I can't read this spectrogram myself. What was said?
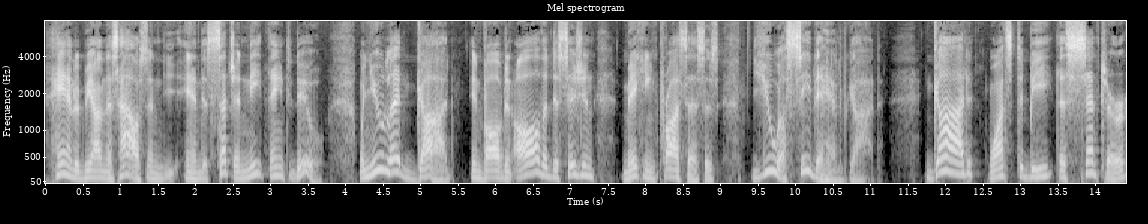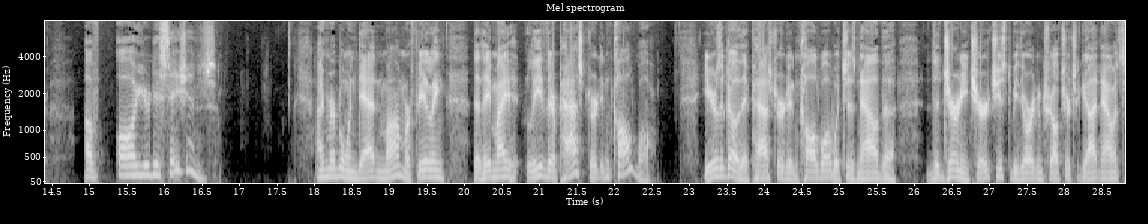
hand would be on this house and and it's such a neat thing to do. When you let God involved in all the decision making processes, you will see the hand of God. God wants to be the center of all your decisions. I remember when dad and mom were feeling that they might leave their pastorate in Caldwell. Years ago, they pastored in Caldwell, which is now the the Journey Church. Used to be the Oregon Trail Church of God. Now it's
